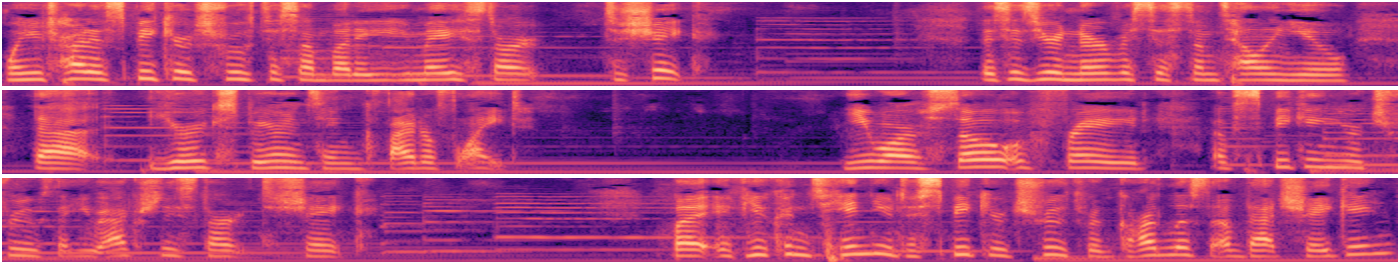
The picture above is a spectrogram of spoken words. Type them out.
when you try to speak your truth to somebody, you may start to shake. This is your nervous system telling you that you're experiencing fight or flight. You are so afraid of speaking your truth that you actually start to shake. But if you continue to speak your truth regardless of that shaking,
